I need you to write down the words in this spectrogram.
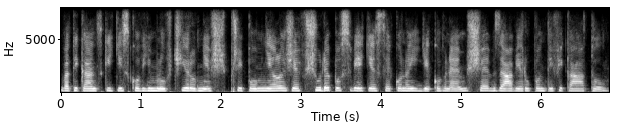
Vatikánský tiskový mluvčí rovněž připomněl, že všude po světě se konají děkovné mše v závěru pontifikátu.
